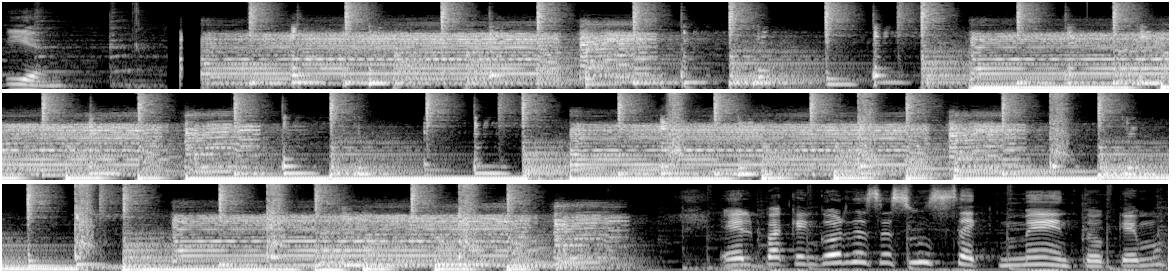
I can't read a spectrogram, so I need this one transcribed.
bien. El Pack and Gordes es un segmento que hemos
